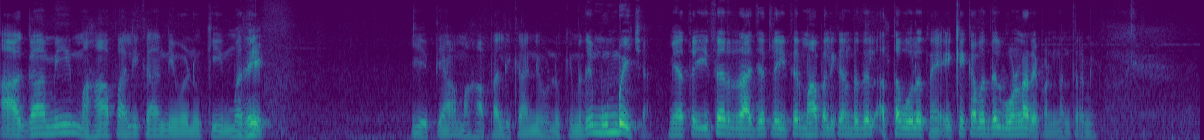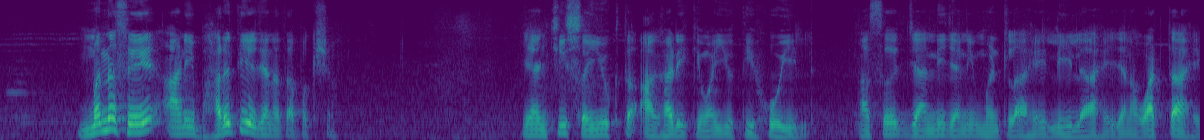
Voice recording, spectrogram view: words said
आगामी महापालिका निवडणुकीमध्ये येत्या महापालिका निवडणुकीमध्ये मुंबईच्या. मी आता इतर राज्यातल्या इतर महापालिकांबद्दल आत्ता बोलत नाही. एकेकाबद्दल बोलणार आहे पण नंतर मी. मनसे आणि भारतीय जनता पक्ष यांची संयुक्त आघाडी किंवा युती होईल असं ज्यांनी ज्यांनी म्हटलं आहे लिहिलं आहे ज्यांना वाटतं आहे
